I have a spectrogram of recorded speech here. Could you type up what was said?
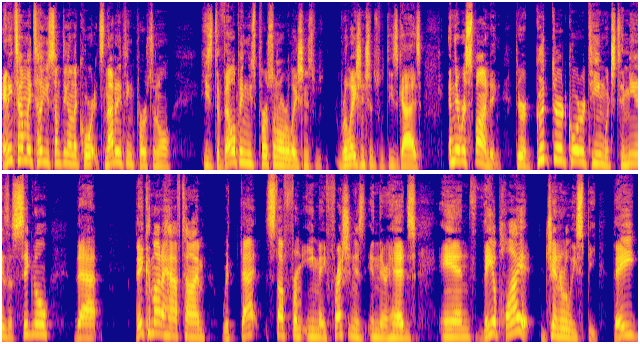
Anytime I tell you something on the court, it's not anything personal. He's developing these personal relations, relationships with these guys, and they're responding. They're a good third quarter team, which to me is a signal that they come out of halftime with that stuff from Ime fresh in, his, in their heads, and they apply it, generally speak. They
